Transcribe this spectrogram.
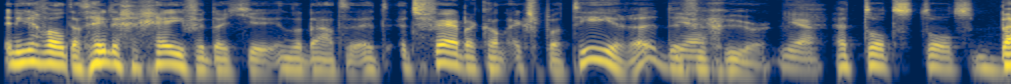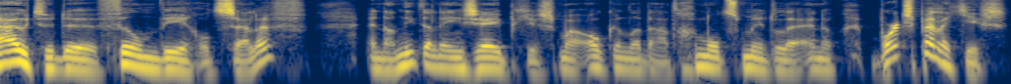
In ieder geval dat hele gegeven dat je inderdaad het, het verder kan exploiteren, de Ja. figuur. Ja. Het tot, tot buiten de filmwereld zelf. En dan niet alleen zeepjes, maar ook inderdaad genotsmiddelen en ook bordspelletjes.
